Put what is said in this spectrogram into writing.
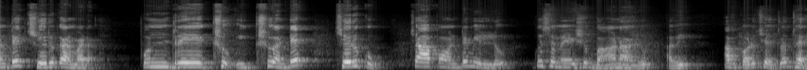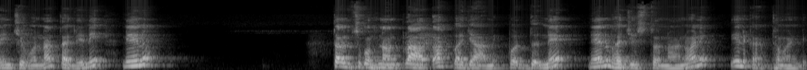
అంటే చెరుకు అనమాట పుండ్రేక్షు ఇక్షు అంటే చెరుకు చాపం అంటే విల్లు కుసుమేషు బాణాలు అవి. అవి కూడా చేతిలో ధరించి ఉన్న తల్లిని నేను తలుచుకుంటున్నాను. ప్రాత భజామి పొద్దున్నే నేను భజిస్తున్నాను అని దీనికి అర్థమండి.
